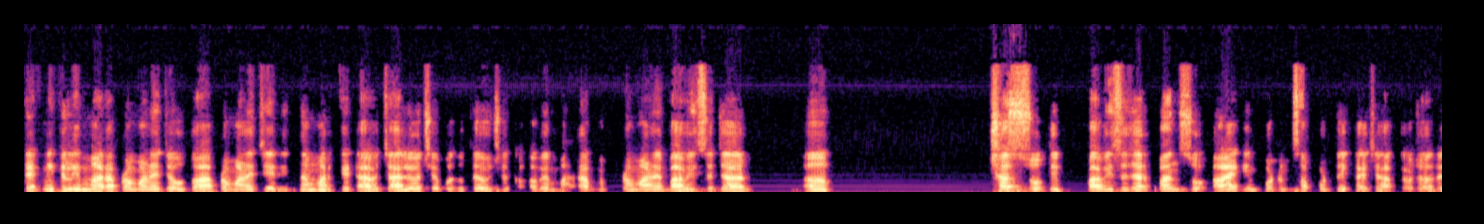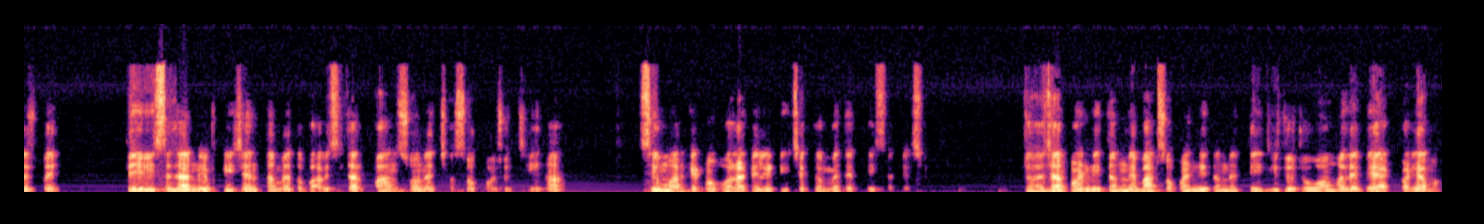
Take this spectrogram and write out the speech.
ટેકનિકલી મારા પ્રમાણે જવું તો આ પ્રમાણે જે રીતના માર્કેટ આવે, ચાલ્યો છે, બધું થયું છે. તો હવે મારા પ્રમાણે બાવીસ હજાર છસો થી બાવીસ હજાર પાંચસો આ એક ઇમ્પોર્ટન્ટ સપોર્ટ દેખાય છે. આપ કહો છો હરેશભાઈ? ત્રેવીસ હજાર નિફ્ટી છે તમે તો બાવીસ હજાર પાંચસો ને છસો કહો છો. જી હા. સી માર્કેટમાં વોલેટિલિટી છે, ગમે તે થઈ શકે છે. જો હજાર પોઈન્ટની તમને, બારસો પોઈન્ટની તમને તેજી જો જોવા મળે બે અઠવાડિયામાં,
